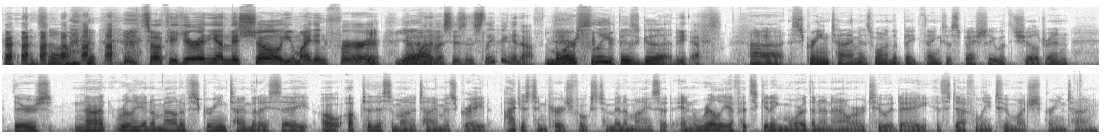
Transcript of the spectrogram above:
and so. so if you hear any on this show, you might infer yeah. that one of us isn't sleeping enough. More sleep is good. yes. Uh, screen time is one of the big things, especially with children. There's not really an amount of screen time that I say, oh, up to this amount of time is great. I just encourage folks to minimize it. And really, if it's getting more than an hour or two a day, it's definitely too much screen time.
